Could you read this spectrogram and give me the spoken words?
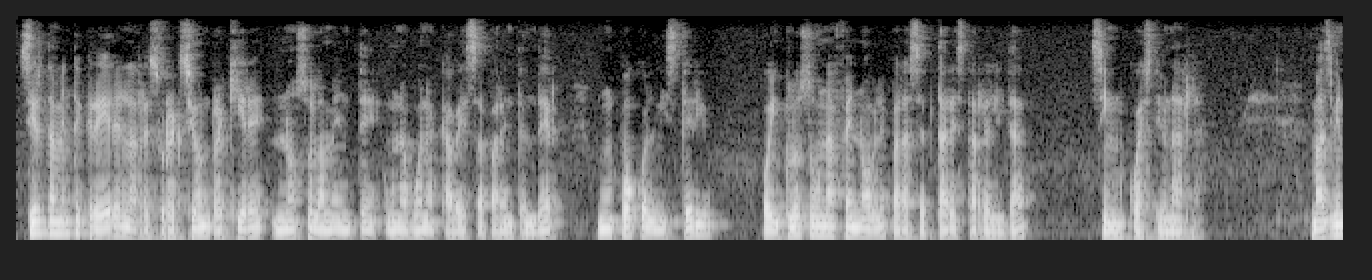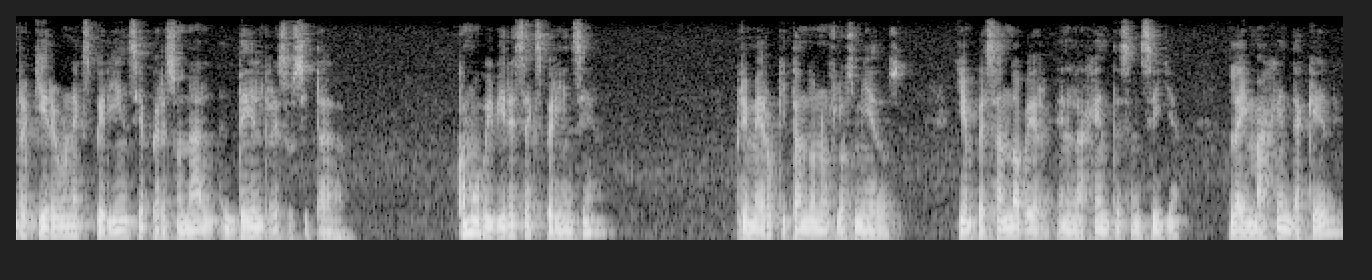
Ciertamente creer en la resurrección requiere no solamente una buena cabeza para entender un poco el misterio, o incluso una fe noble para aceptar esta realidad sin cuestionarla más bien requiere una experiencia personal del resucitado. ¿Cómo vivir esa experiencia? Primero quitándonos los miedos y empezando a ver en la gente sencilla la imagen de aquel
